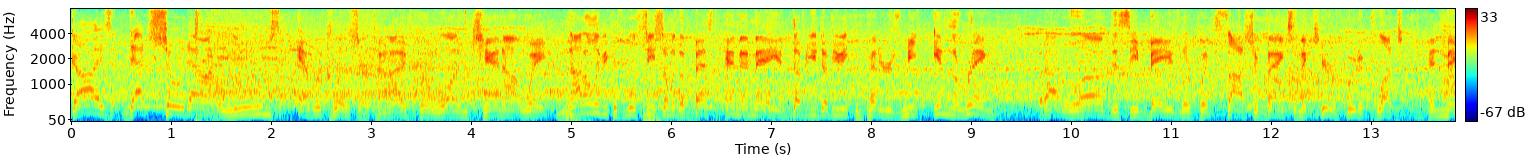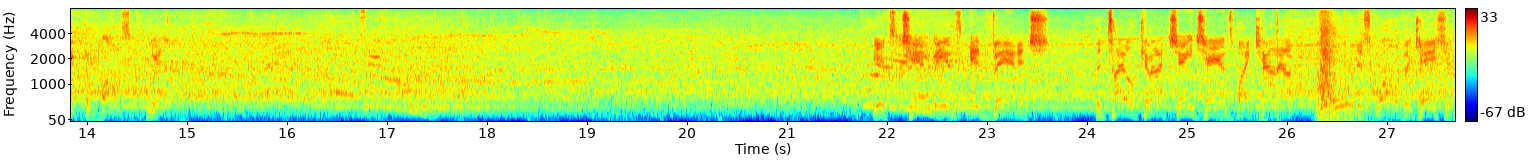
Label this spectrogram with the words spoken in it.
Guys, that showdown looms ever closer. I, for one, cannot wait. Not only because we'll see some of the best MMA and WWE competitors meet in the ring, but I'd love to see Baszler put Sasha Banks in the Kirifuda clutch and make the boss quit. It's champion's advantage. The title cannot change hands by countout or disqualification.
